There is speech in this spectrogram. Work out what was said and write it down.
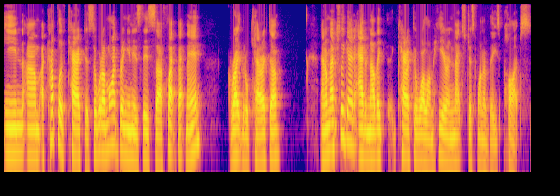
in um, a couple of characters. So what I might bring in is this uh, Flat Batman. Great little character. And I'm actually going to add another uh, character while I'm here, and that's just one of these pipes.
